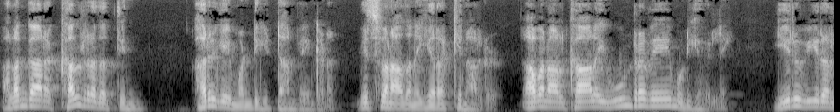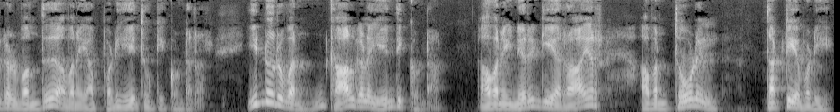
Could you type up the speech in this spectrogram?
அலங்கார கல் ரதத்தின் அருகே மண்டியிட்டான் வேங்கடன். விஸ்வநாதனை இறக்கினார்கள். அவனால் காலை ஊன்றவே முடியவில்லை. இரு வீரர்கள் வந்து அவனை அப்படியே தூக்கிக் கொண்டனர். இன்னொருவன் கால்களை ஏந்திக் கொண்டான். அவனை நெருங்கிய ராயர் அவன் தோளில் தட்டியபடி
